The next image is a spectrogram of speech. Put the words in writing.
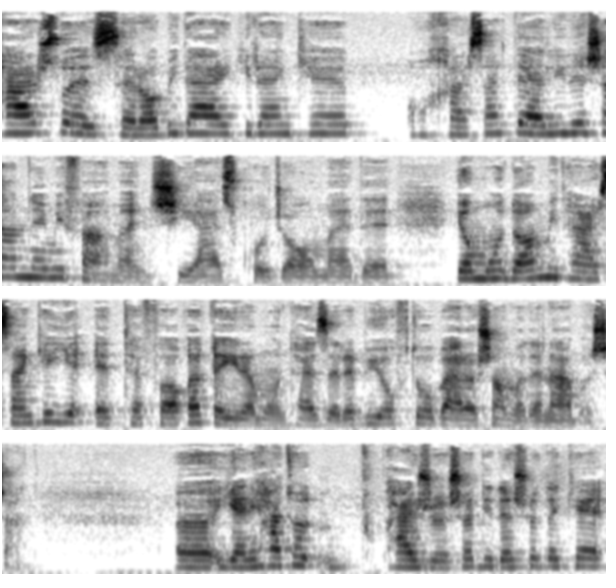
ترس و اضطرابی درگیرن که آخر سر دلیلش هم نمی‌فهمن چی از کجا اومده. یا مدام میترسن که یه اتفاق غیر منتظره بیفته و براش آماده نباشن. یعنی حتی تو پژوهشات دیده شده که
